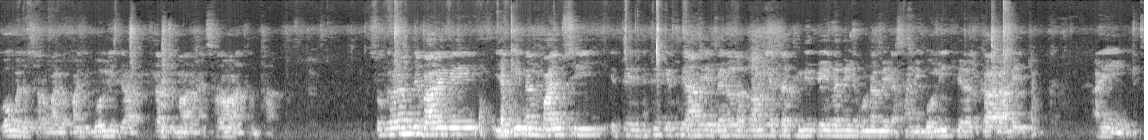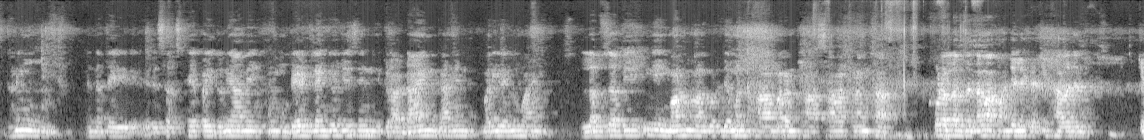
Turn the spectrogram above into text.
قوم جو سرمایہ بولی سرو کرا سگرم کے بارے میں یقیناً مایوسی اتنے جتنے کتنے آپ بین الاقوامیتھی پہ ان میں ابھی بولی کے اہکار ہے گھڑیوں پہ دنیا میں۔ ڈیڈ لینگویج انائن مری رہی آئن لفظ بھی انگر جمن تھا، مرن تھا سا کھڑن تھا۔ تھوڑا لفظ نواج لے کے اچھی تھا وجن۔ کہ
